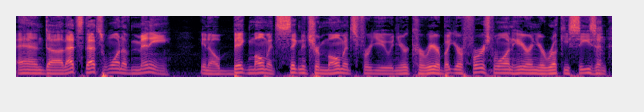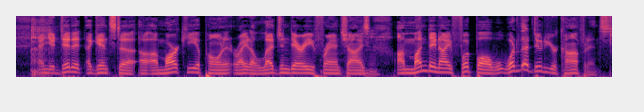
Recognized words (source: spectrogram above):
and uh, that's that's one of many you know big moments, signature moments for you in your career. But your first one here in your rookie season, and you did it against a, a marquee opponent, right? A legendary franchise mm-hmm. on Monday Night Football. What did that do to your confidence?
